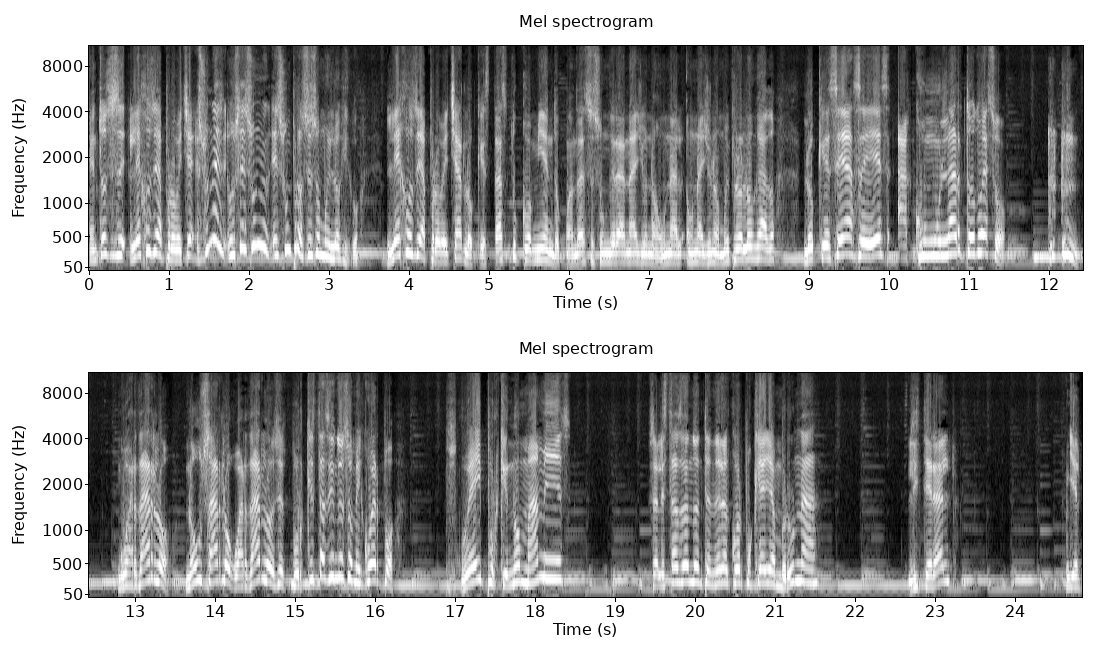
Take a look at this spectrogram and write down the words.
Entonces, lejos de aprovechar, es un, es un, es un proceso muy lógico. Lejos de aprovechar lo que estás tú comiendo cuando haces un gran ayuno, un ayuno muy prolongado, lo que se hace es acumular todo eso. guardarlo, no usarlo, guardarlo. ¿Por qué está haciendo eso mi cuerpo? Pues, güey, porque no mames. O sea, le estás dando a entender al cuerpo que hay hambruna. Literal. Y el,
